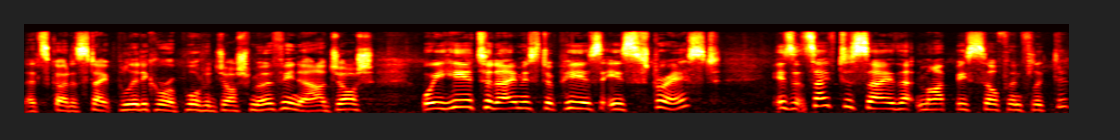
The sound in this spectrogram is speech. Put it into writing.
Let's go to state political reporter Josh Murphy now. Josh, we hear today Mr Pearce is stressed. Is it safe to say that might be self-inflicted?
